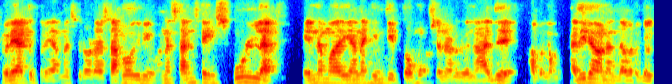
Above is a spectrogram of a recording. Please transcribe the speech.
விளையாட்டுத்துறை அமைச்சரோட சகோதரியுமான சன்ஷைன் ஸ்கூல்ல என்ன மாதிரியான ஹிந்தி ப்ரொமோஷன் நடந்ததுன்னு அது அப்புறம் நம்ம கதிரானந்த் அவர்கள்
